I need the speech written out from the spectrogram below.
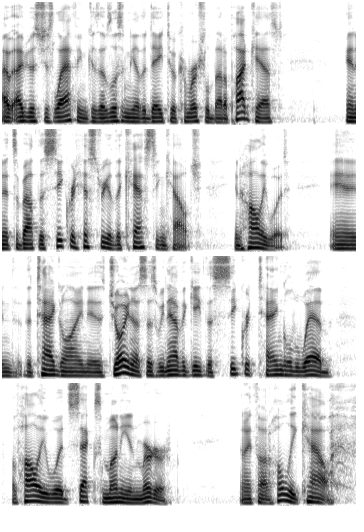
I, I was just laughing because I was listening the other day to a commercial about a podcast, and it's about the secret history of the casting couch in Hollywood. And the tagline is Join us as we navigate the secret tangled web of Hollywood sex, money, and murder. And I thought, holy cow,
